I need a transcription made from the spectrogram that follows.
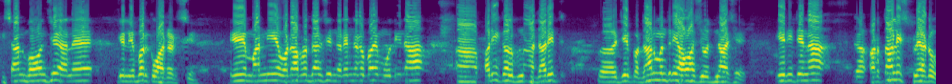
કિસાન ભવન છે અને જે લેબર ક્વાર્ટર્સ છે, એ માનનીય વડાપ્રધાન શ્રી નરેન્દ્રભાઈ મોદીના પરિકલ્પના આધારિત જે પ્રધાનમંત્રી આવાસ યોજના છે, એ રીતેના અડતાલીસ ફ્લેટો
